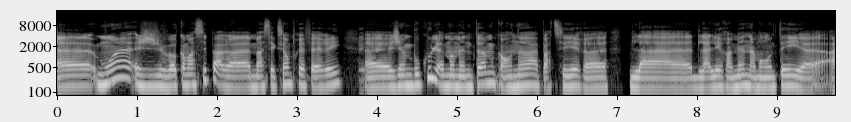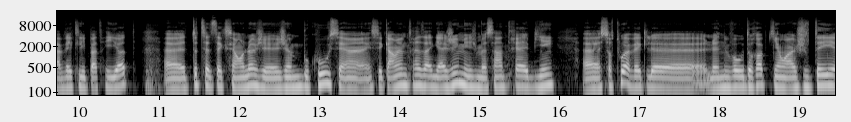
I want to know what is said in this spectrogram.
Euh, moi, je vais commencer par euh, ma section préférée. Euh, j'aime beaucoup le momentum qu'on a à partir de, la, de l'allée romaine, la montée avec les Patriotes. toute cette section-là, j'aime beaucoup. C'est, c'est quand même très engagé, mais je me sens très bien. surtout avec le, le, nouveau drop qu'ils ont ajouté,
